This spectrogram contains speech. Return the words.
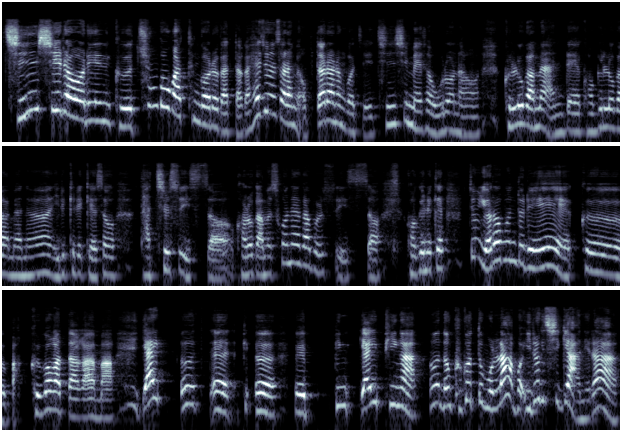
진실 어린 그 충고 같은 거를 갖다가 해주는 사람이 없다라는 거지. 진심에서 우러나온. 글로 가면 안 돼. 거길로 가면은 이렇게 이렇게 해서 다칠 수 있어. 걸어가면 손해가 볼 수 있어. 거기 이렇게 좀 여러분들이 그 막 그거 갖다가 막, 야, 이, 어, 에, 비, 어, 야 이 빙아 어, 넌 그것도 몰라? 뭐 이런 식이 아니라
